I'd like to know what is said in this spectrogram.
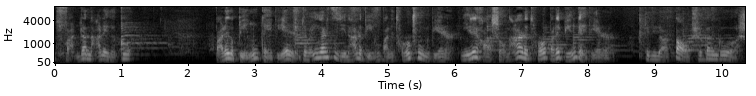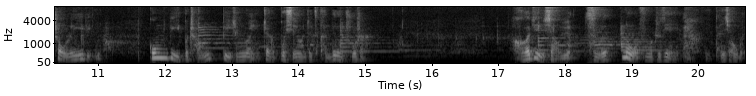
反着拿这个戈，把这个饼给别人，对吧？应该是自己拿着饼，把那头冲着别人。你这好，手拿着这头，把这饼给别人，这就叫倒持干戈，授人以柄。功必不成，必生乱矣。这个不行啊，这肯定得出事儿。何进笑曰：“此懦夫之见也。”哎呀，你胆小鬼！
